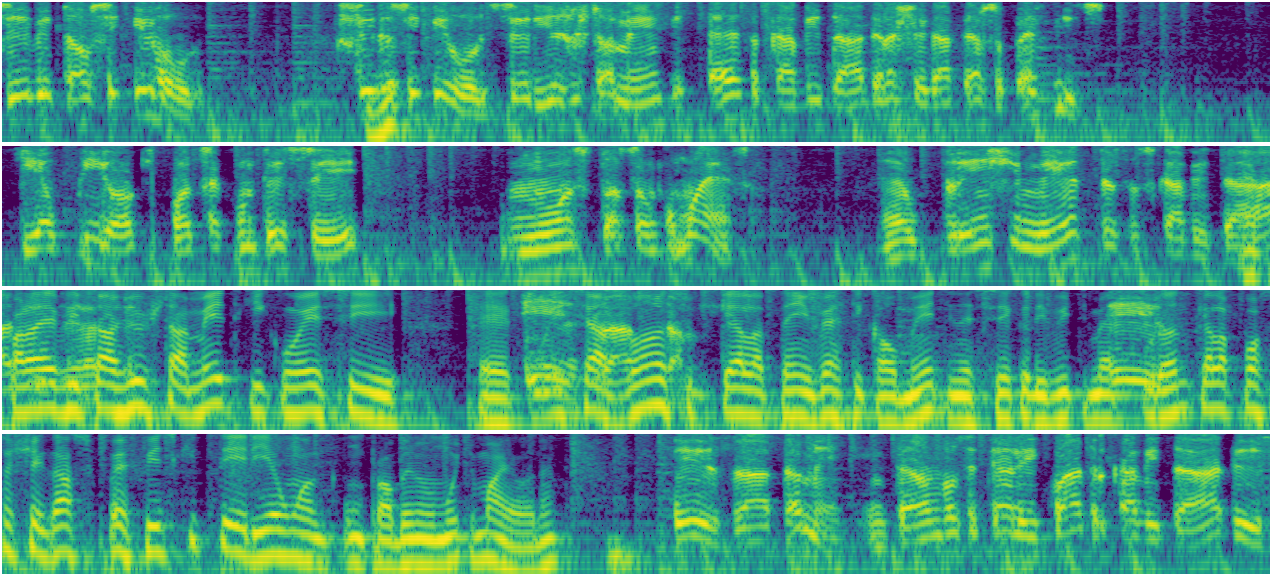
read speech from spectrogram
se evitar o ciclo. Se o ciclo seria justamente essa cavidade ela chegar até a superfície, que é o pior que pode acontecer numa situação como essa. É, o preenchimento dessas cavidades. É para evitar né, justamente que com esse é, com esse avanço que ela tem verticalmente, né, cerca de 20 metros por ano, que ela possa chegar à superfície que teria uma, um problema muito maior, né? Exatamente. Então você tem ali quatro cavidades,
